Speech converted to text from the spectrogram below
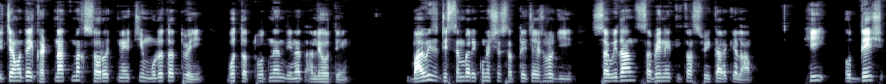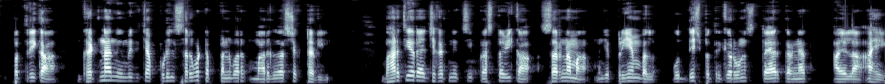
तिच्यामध्ये घटनात्मक संरचनेची मूलतत्वे व तत्वज्ञान देण्यात आले होते. बावीस डिसेंबर एकोणीसशे सत्तेचाळीस रोजी संविधान सभेने तिचा स्वीकार केला. ही उद्देश पत्रिका घटना निर्मितीच्या पुढील सर्व टप्प्यांवर मार्गदर्शक ठरली. भारतीय राज्यघटनेची प्रास्ताविका सरनामा म्हणजे प्रियंबल उद्देश पत्रिकेवरूनच तयार करण्यात आलेला आहे.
